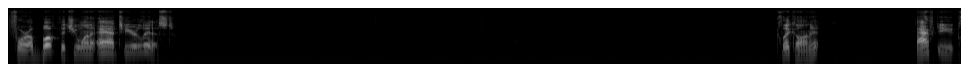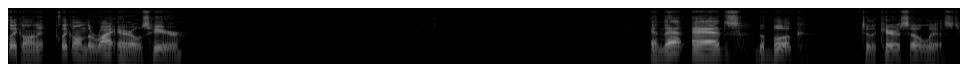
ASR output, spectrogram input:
for a book that you want to add to your list. Click on it. After you click on it, click on the right arrows here and that adds the book to the carousel list.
